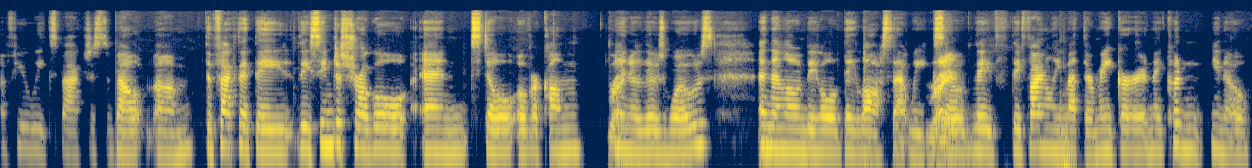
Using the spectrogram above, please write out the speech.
a few weeks back, just about um, the fact that they they seem to struggle and still overcome Right. you know those woes. And then lo and behold they lost that week. So Right. they they finally met their maker and they couldn't you know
